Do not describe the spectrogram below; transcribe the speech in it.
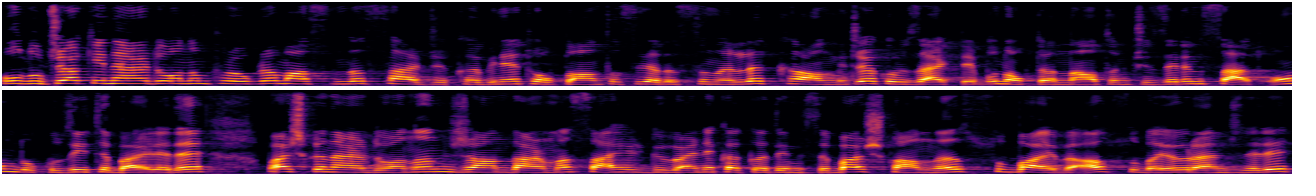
olacak. Yine Erdoğan'ın programı aslında sadece kabine toplantısıyla da sınırlı kalmayacak. Özellikle bu noktanın altını çizelim. Saat 19 itibariyle de Başkan Erdoğan'ın Jandarma Sahil Güvenlik Akademisi Başkanlığı subay ve asubay öğrencileri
